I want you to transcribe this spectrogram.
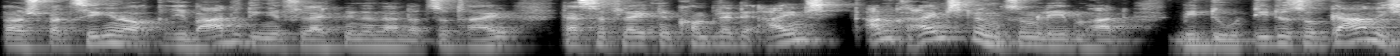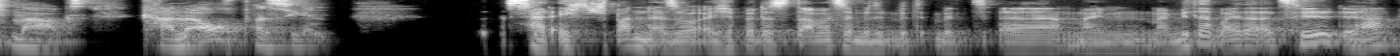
beim Spaziergehen auch private Dinge vielleicht miteinander zu teilen, dass er vielleicht eine komplette Einst andere Einstellung zum Leben hat, wie du die du so gar nicht magst. Kann auch passieren. Das ist halt echt spannend. Also ich habe ja das damals ja mit, mit, mit äh, meinem, meinem Mitarbeiter erzählt, ja,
